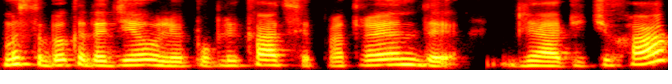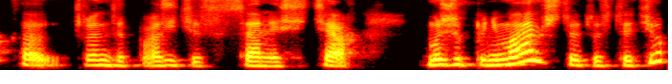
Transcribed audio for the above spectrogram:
Мы с тобой, когда делали публикации про тренды для бьюти-хака, тренды по развитию в социальных сетях, мы же понимаем, что эту статью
